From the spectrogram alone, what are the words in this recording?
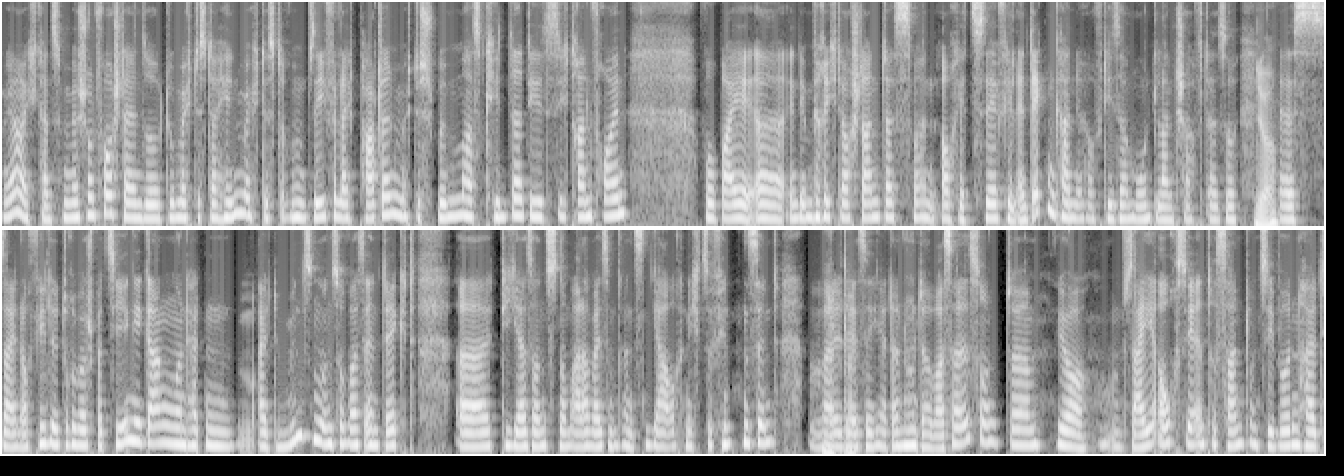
ja, ich kann es mir schon vorstellen, so du möchtest dahin, möchtest auf dem See vielleicht paddeln, möchtest schwimmen, hast Kinder, die sich dran freuen. Wobei äh, in dem Bericht auch stand, dass man auch jetzt sehr viel entdecken kann auf dieser Mondlandschaft. Also ja. es seien auch viele drüber spazieren gegangen und hätten alte Münzen und sowas entdeckt, äh, die ja sonst normalerweise im ganzen Jahr auch nicht zu finden sind, weil der See ja dann unter Wasser ist und äh, ja, sei auch sehr interessant und sie würden halt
